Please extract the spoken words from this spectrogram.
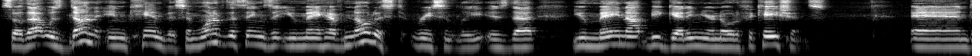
So that was done in Canvas. And one of the things that you may have noticed recently is that you may not be getting your notifications. And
